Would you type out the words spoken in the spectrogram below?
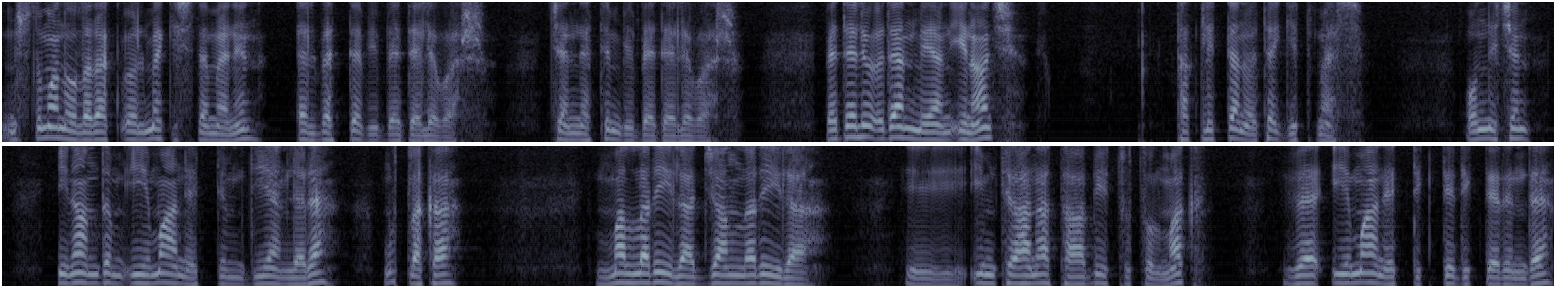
Müslüman olarak ölmek istemenin elbette bir bedeli var. Cennetin bir bedeli var. bedeli ödenmeyen inanç taklitten öte gitmez. Onun için inandım, iman ettim diyenlere mutlaka mallarıyla, canlarıyla e, imtihana tabi tutulmak ve iman ettik dediklerinde,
